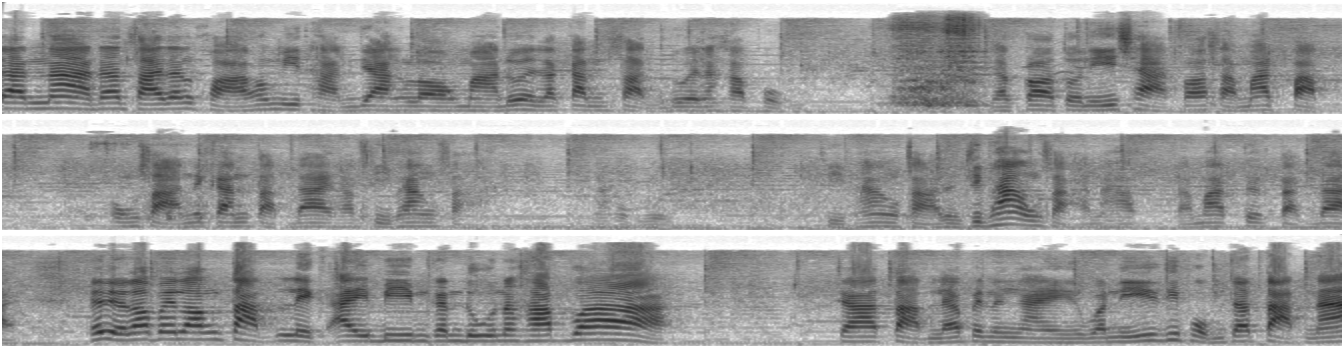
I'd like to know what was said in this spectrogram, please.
ด้านหน้าด้านซ้ายด้านขวาเพราะมีฐานยางรองมาด้วยและกันสั่นด้วยนะครับผม แล้วก็ตัวนี้ฉากก็สามารถปรับองศาในการตัดได้ครับ45องศานะครับผมนี่45องศาถึง 15 องศานะครับ สามารถเลือกตัดได้ แล้วเดี๋ยวเราไปลองตัดเหล็ก i beam กันดูนะครับว่าจะตัดแล้วเป็นยังไง วันนี้ที่ผมจะตัดนะ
